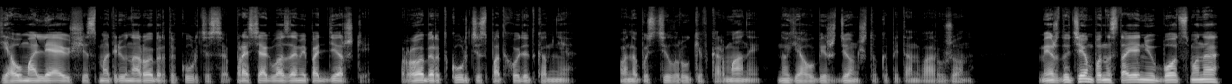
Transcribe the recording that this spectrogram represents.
Я умоляюще смотрю на Роберта Куртиса, прося глазами поддержки. Роберт Куртис подходит ко мне. Он опустил руки в карманы, но я убежден, что капитан вооружен. Между тем, по настоянию боцмана,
